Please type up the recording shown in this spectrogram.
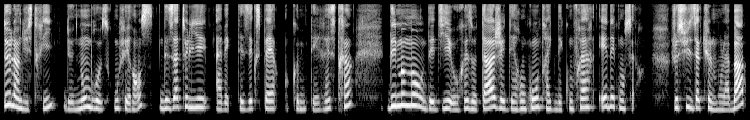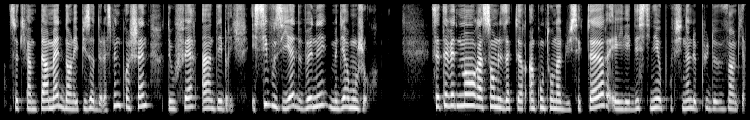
de l'industrie, de nombreuses conférences, des ateliers avec des experts en comité restreint, des moments dédiés au réseautage et des rencontres avec des confrères et des consoeurs. Je suis actuellement là-bas, ce qui va me permettre dans l'épisode de la semaine prochaine de vous faire un débrief. Et si vous y êtes, venez me dire bonjour. Cet événement rassemble les acteurs incontournables du secteur et il est destiné aux professionnels de plus de 20 biens.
